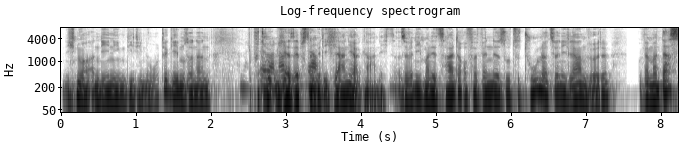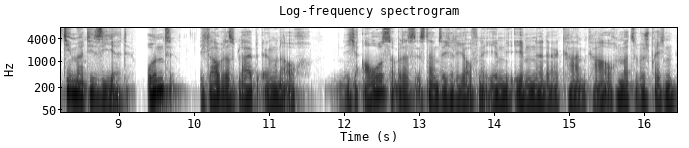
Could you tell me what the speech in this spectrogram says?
nicht nur an diejenigen, die die Note geben, sondern ich betrüge mich ne? ja selbst damit, ich lerne ja gar nichts. Also wenn ich meine Zeit darauf verwende, so zu tun, als wenn ich lernen würde, wenn man das thematisiert und ich glaube, das bleibt irgendwann auch nicht aus, aber das ist dann sicherlich auf einer Ebene, Ebene der KMK auch mal zu besprechen.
